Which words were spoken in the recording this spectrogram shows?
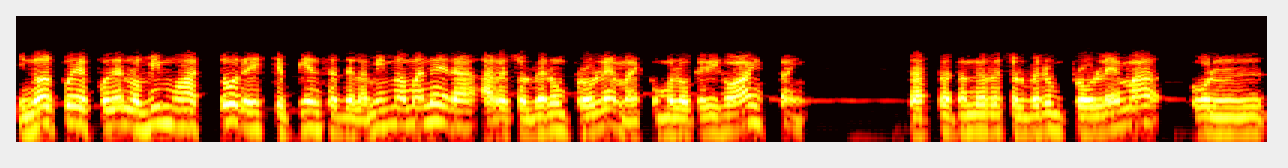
y no puedes poner los mismos actores que piensan de la misma manera a resolver un problema. Es como lo que dijo Einstein. Estás tratando de resolver un problema con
